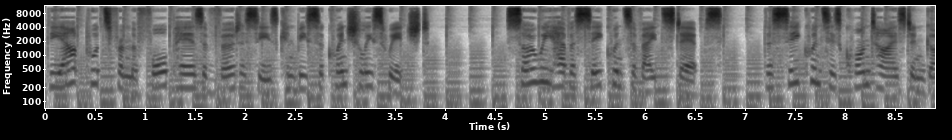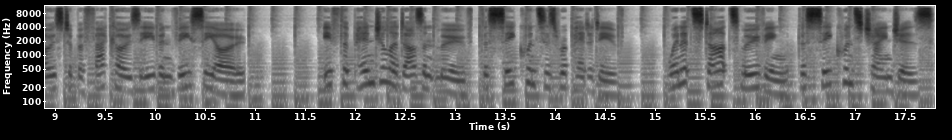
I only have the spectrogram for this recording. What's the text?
The outputs from the four pairs of vertices can be sequentially switched. So we have a sequence of eight steps. The sequence is quantized and goes to Befaco's even VCO. If the pendula doesn't move, the sequence is repetitive. When it starts moving, the sequence changes.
